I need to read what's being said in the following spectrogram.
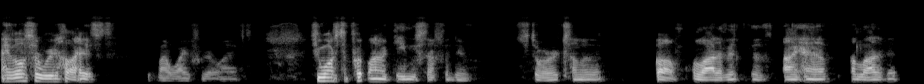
I've also realized, my wife realized, she wants to put my gaming stuff into storage. Some of it, well, a lot of it, because I have a lot of it.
